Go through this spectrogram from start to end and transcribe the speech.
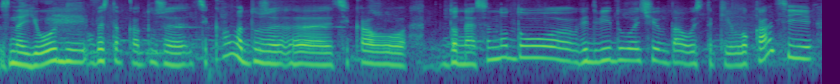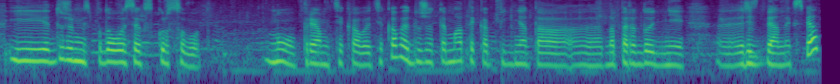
знайомі. Виставка дуже цікава, дуже е, цікаво донесено до відвідувачів. Да, ось такі локації. І дуже мені сподобався екскурсовод. Ну, прям цікаво, цікава. Дуже тематика піднята е, напередодні е, різдвяних свят.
